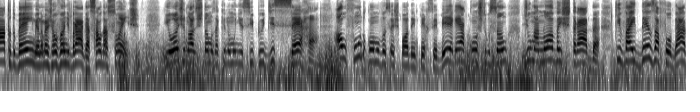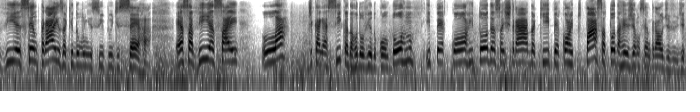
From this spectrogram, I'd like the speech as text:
Olá, tudo bem? Meu nome é Giovanni Braga, saudações. E hoje nós estamos aqui no município de Serra. Ao fundo, como vocês podem perceber, é a construção de uma nova estrada que vai desafogar vias centrais aqui do município de Serra. Essa via sai lá de Cariacica, da rodovia do Contorno, e percorre toda essa estrada aqui, percorre, passa toda a região central de, de,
